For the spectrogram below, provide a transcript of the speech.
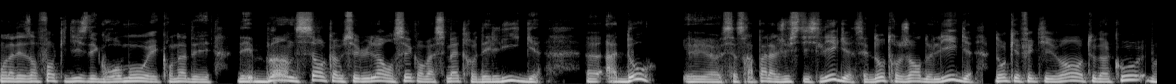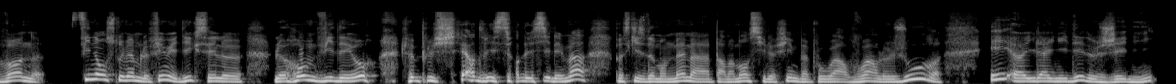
on a des enfants qui disent des gros mots et qu'on a des, des bains de sang comme celui-là, on sait qu'on va se mettre des ligues euh, à dos. Et euh, ce sera pas la Justice League, c'est d'autres genres de ligues. Donc effectivement, tout d'un coup, Vaughn finance lui-même le film et dit que c'est le, home vidéo le plus cher de l'histoire du cinéma, parce qu'il se demande même à, par moment si le film va pouvoir voir le jour. Et euh, il a une idée de génie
